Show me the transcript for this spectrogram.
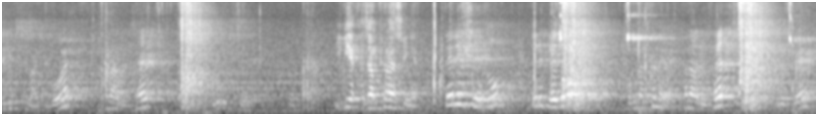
이렇게 치지 마시고 하나 둘 셋. 이렇게 치세요. 이게 가장 편한 스윙이야 때릴 때도 때릴 때도 겁나 편해요. 하나 둘 셋. 이렇게.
